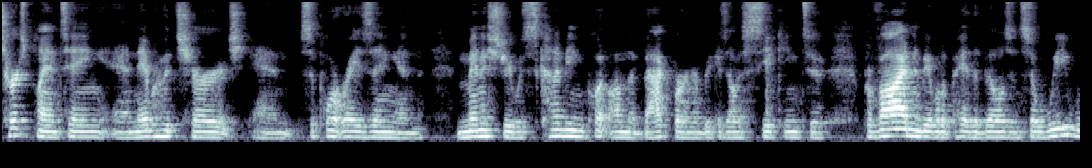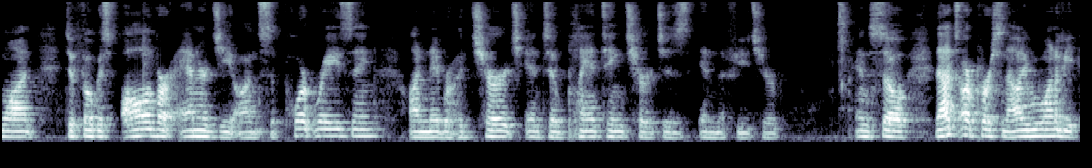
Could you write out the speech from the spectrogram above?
church planting and neighborhood church and support raising and ministry was kind of being put on the back burner because I was seeking to provide and be able to pay the bills. And so we want to focus all of our energy on support raising, on neighborhood church, and to planting churches in the future. And so that's our personality. We want to be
